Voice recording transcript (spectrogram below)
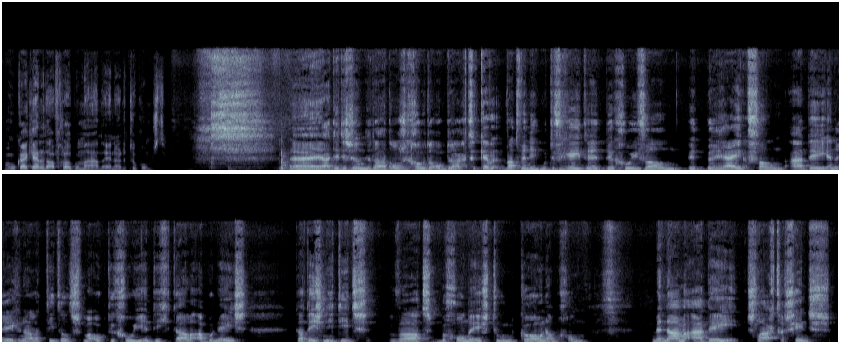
Maar hoe kijk jij naar de afgelopen maanden en naar de toekomst? Uh, ja, dit is inderdaad onze grote opdracht. Wat we niet moeten vergeten, de groei van het bereik van AD en de regionale titels, maar ook de groei in digitale abonnees, dat is niet iets wat begonnen is toen corona begon. Met name AD slaagt er sinds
